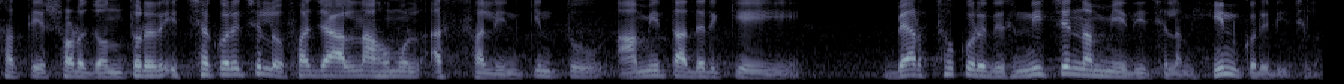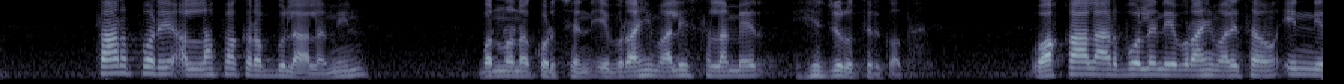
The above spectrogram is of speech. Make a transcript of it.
সাথে ষড়যন্ত্রের ইচ্ছা করেছিল ফাজা আলনাহমুল আসফালিন, কিন্তু আমি তাদেরকে ব্যর্থ করে দিয়েছিলাম নিচে নামিয়ে দিয়েছিলাম, হীন করে দিয়েছিলাম। তারপরে আল্লাহ পাক রব্বুল আলমিন বর্ণনা করছেন ইব্রাহিম আলী সাল্লামের হিজরতের কথা। ওয়াকাল আর বলেন ইব্রাহিম আলী সাল্লাম ইন্নি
